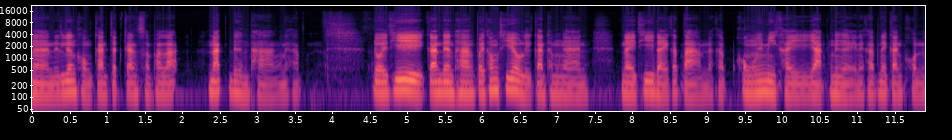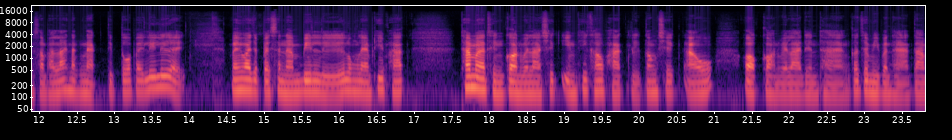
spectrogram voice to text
นาในเรื่องของการจัดการสัมภาระนักเดินทางนะครับ โดยที่การเดินทางไปท่องเที่ยวหรือการทำงานในที่ใดก็ตามนะครับ คงไม่มีใครอยากเหนื่อยนะครับ ในการขนสัมภาระหนักๆติดตัวไปเรื่อยๆ ไม่ว่าจะไปสนามบินหรือโรงแรมที่พัก ถ้ามาถึงก่อนเวลาเช็คอินที่เข้าพักหรือต้องเช็คเอาท์ออกก่อนเวลาเดินทาง ก็จะมีปัญหาตาม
